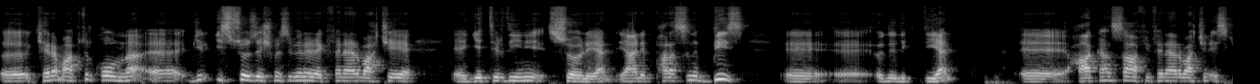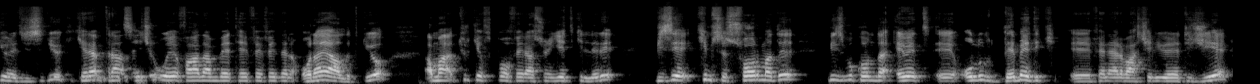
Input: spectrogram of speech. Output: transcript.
e, Kerem Aktürkoğlu'na e, bir iş sözleşmesi vererek Fenerbahçe'ye e, getirdiğini söyleyen yani parasını biz e, e, ödedik diyen e, Hakan Safi Fenerbahçe'nin eski yöneticisi diyor ki Kerem transfer için UEFA'dan ve TFF'den onay aldık diyor. Ama Türkiye Futbol Federasyonu yetkilileri bize kimse sormadı. Biz bu konuda evet e, olur demedik e, Fenerbahçeli yöneticiye.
